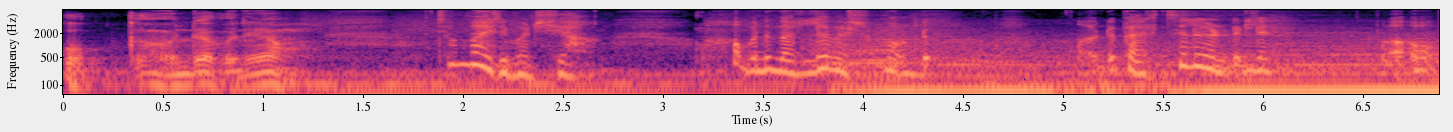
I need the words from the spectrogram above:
ഒക്കെ അവന്റെ ചുമ്മാ ഇരി മനുഷ്യ. അവന് നല്ല വിഷമമുണ്ട്. അവന്റെ കരച്ചിൽ കണ്ടില്ലേ? പാവം.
